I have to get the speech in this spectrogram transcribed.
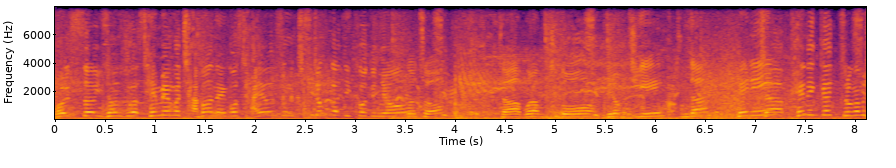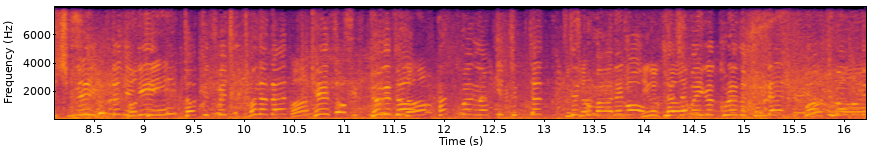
벌써 이 선수가 세 명을 잡아내고 4연승 직전까지 있거든요. 그렇죠. 자, 몰아붙이고 밀어붙이기 중단. 베리. 자 패닉까지 들어가면 10년을 이겼던 더티? 얘기 더티 스매치 터나단 어? 계속 벽에서 그렇죠. 한 구방 넘기 직전 그렇죠. 스테이크 막아내고 다시 한번 이걸 구레도 중단 원투 마무리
